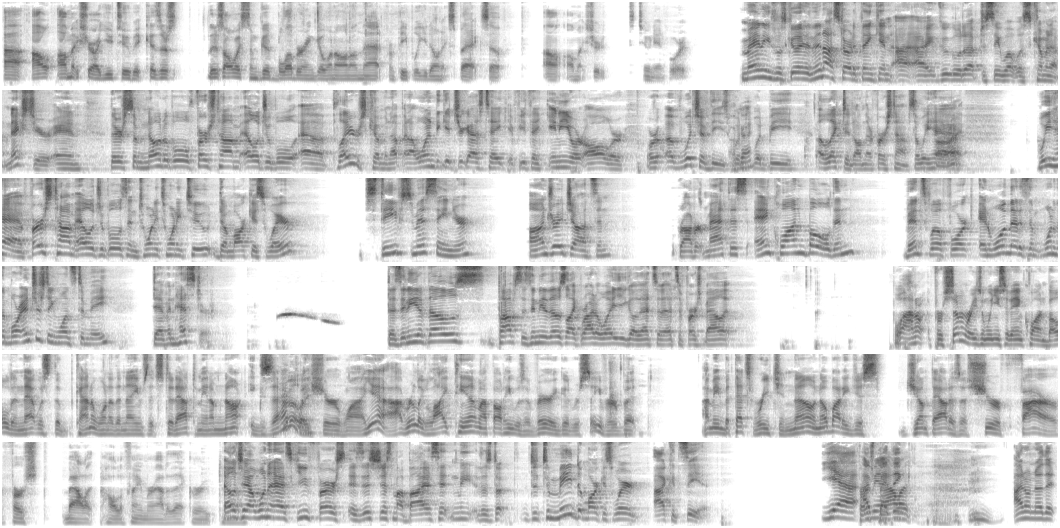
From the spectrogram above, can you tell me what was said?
uh, I'll I'll make sure I YouTube it because there's there's always some good blubbering going on on that from people you don't expect. So I'll I'll make sure to, to tune in for it. Manning's was good, and then I started thinking. I, I googled up to see what was coming up next year, and there's some notable first-time eligible uh, players coming up, and I wanted to get your guys' take if you think any or all or or of which of these would, Okay. would be elected on their first time. So we have right. we have first-time eligibles in 2022: Demarcus Ware, Steve Smith Sr., Andre Johnson, Robert Mathis, Anquan Boldin. Vince Wilfork, and one that is the, one of the more interesting ones to me, Devin Hester. Does any of those pops? Does any of those like right away? You go, that's a that's a first ballot. Well, I don't. For some reason, when you said Anquan Boldin, that was the kind of one of the names that stood out to me, and I'm not exactly Really? sure why. Yeah, I really liked him. I thought he was a very good receiver, but I mean, but that's reaching. No, nobody just jumped out as a surefire first ballot Hall of Famer out of that group. to. LJ, I want to ask you first. Is this just my bias hitting me? Does, to, to me, Demarcus Ware, I could see it. Yeah, First I mean, ballot. I think I don't know that.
